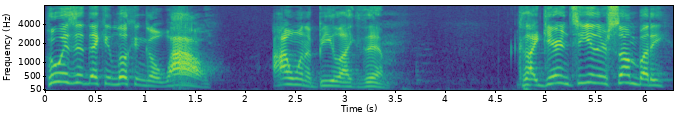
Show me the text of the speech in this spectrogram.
Who is it that can look and go, wow, I want to be like them? Because I guarantee you there's somebody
